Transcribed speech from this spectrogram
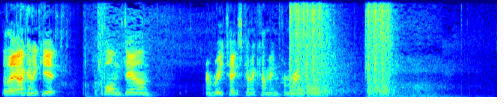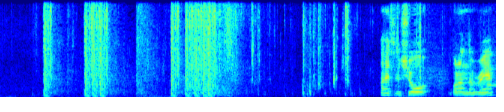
So they are going to get a bomb down. And A retake's going to come in from Rareform. Players in short, one on the ramp.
